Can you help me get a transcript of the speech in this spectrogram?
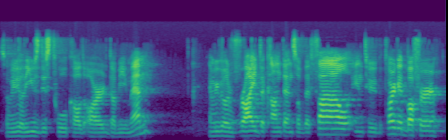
So we will use this tool called rwmem, and we will write the contents of that file into the target buffer.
